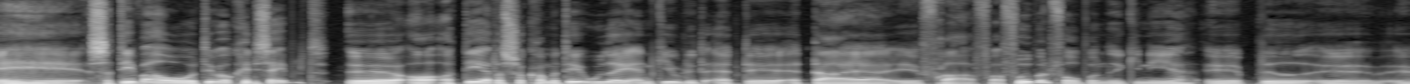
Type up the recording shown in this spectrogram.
Øh, så det var jo, det var jo kritisabelt, øh, og, og det er der så kommer det ud af angiveligt, at, øh, at der er øh, fra, fra fodboldforbundet i Guinea øh, blevet øh, øh,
